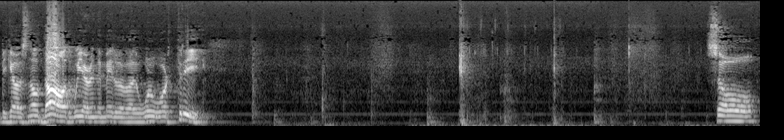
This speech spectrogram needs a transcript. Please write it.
because no doubt we are in the middle of a World War III. So,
